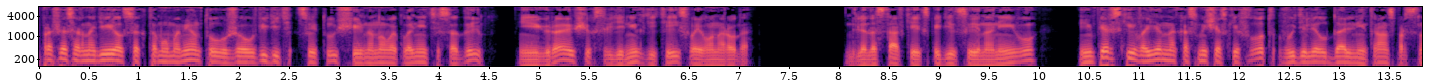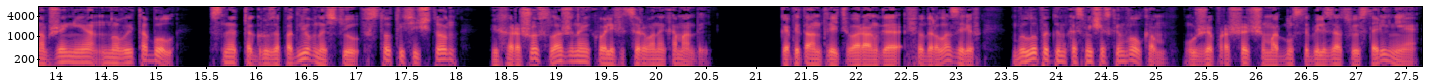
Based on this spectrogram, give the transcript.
профессор надеялся к тому моменту уже увидеть цветущие на новой планете сады и играющих среди них детей своего народа. Для доставки экспедиции на Нейву имперский военно-космический флот выделил дальний транспорт снабжения «Новый Тобол» с нетто-грузоподъемностью в 100 тысяч тонн и хорошо слаженной квалифицированной командой. Капитан третьего ранга Федор Лазарев был опытным космическим волком, уже прошедшим одну стабилизацию старения,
